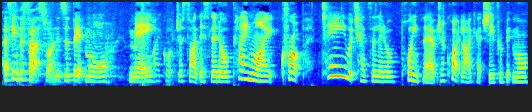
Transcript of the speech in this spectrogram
I think the first one is a bit more me. I got just like this little plain white crop tee, which has a little point there, which I quite like actually for a bit more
